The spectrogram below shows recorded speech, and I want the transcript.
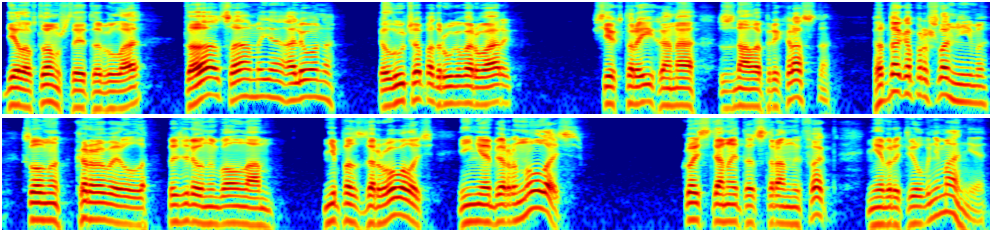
Дело в том, что это была та самая Алена, лучшая подруга Варвары. Всех троих она знала прекрасно, Однако прошла мимо, словно каравелла по зеленым волнам, не поздоровалась и не обернулась. Костя на этот странный факт не обратил внимания.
